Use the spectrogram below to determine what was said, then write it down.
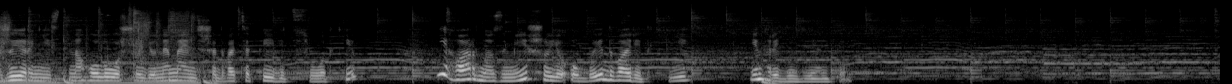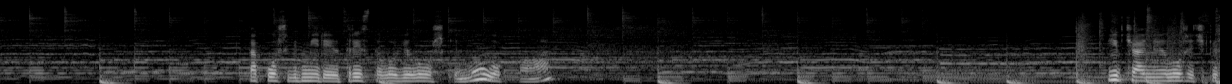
Жирність наголошую не менше 20%. І гарно змішую обидва рідкі інгредієнти. Також відміряю 3 столові ложки молока. Пів чайної ложечки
